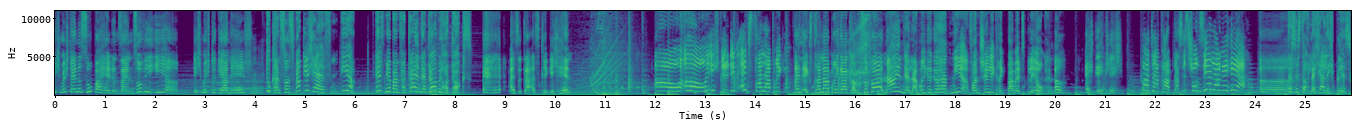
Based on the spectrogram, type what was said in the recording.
Ich möchte eine Superheldin sein, so wie ihr. Ich möchte gern helfen. Du kannst uns wirklich helfen. Hier, hilf mir beim Verteilen der Derby-Hotdogs. Also das kriege ich hin. Au, au, ich will den extra labrigen. Ein extra Labriger kommt sofort. Nein, der labrige gehört mir. Von Chili kriegt Bubbles Blähungen. Oh, echt eklig. Buttercup, das ist schon sehr lange her. Äh, Das ist doch lächerlich, Bliss.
